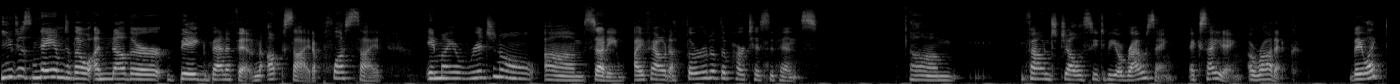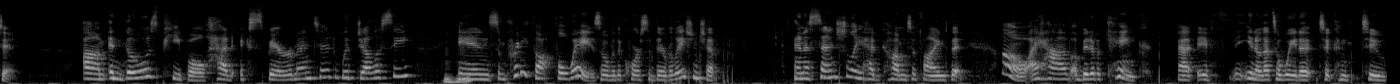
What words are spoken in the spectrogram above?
you just named though another big benefit, an upside, a plus side. In my original um, study, I found a third of the participants um, found jealousy to be arousing, exciting, erotic. They liked it. Um, and those people had experimented with jealousy in some pretty thoughtful ways over the course of their relationship and essentially had come to find that, oh, I have a bit of a kink. At if you know that's a way to to to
